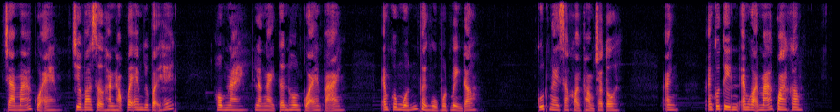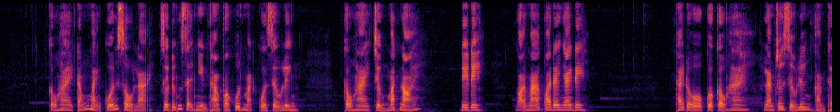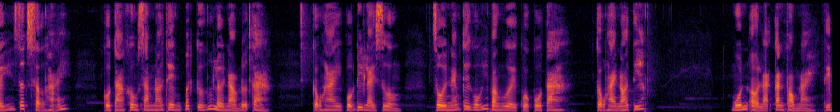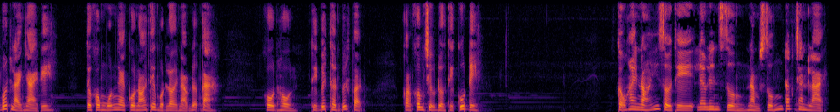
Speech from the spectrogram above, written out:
Cha má của em chưa bao giờ hằn học với em như vậy hết. Hôm nay là ngày tân hôn của em và anh. Em không muốn phải ngủ một mình đâu. Cút ngay ra khỏi phòng cho tôi. Anh, anh có tin em gọi má qua không? Cậu hai đóng mạnh cuốn sổ lại rồi đứng dậy nhìn thẳng vào khuôn mặt của Diệu Linh. Cậu hai chừng mắt nói. Đi đi, gọi má qua đây nhanh đi. Thái độ của cậu hai làm cho Diệu Linh cảm thấy rất sợ hãi. Cô ta không dám nói thêm bất cứ lời nào nữa cả. Cậu hai vội đi lại giường, rồi ném cây gối vào người của cô ta. Cậu hai nói tiếp. Muốn ở lại căn phòng này thì bớt lại nhảy đi. Tôi không muốn nghe cô nói thêm một lời nào nữa cả. Khôn hồn thì biết thân biết phận. Còn không chịu được thì cút đi. Cậu hai nói rồi thì leo lên giường nằm xuống đắp chăn lại.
